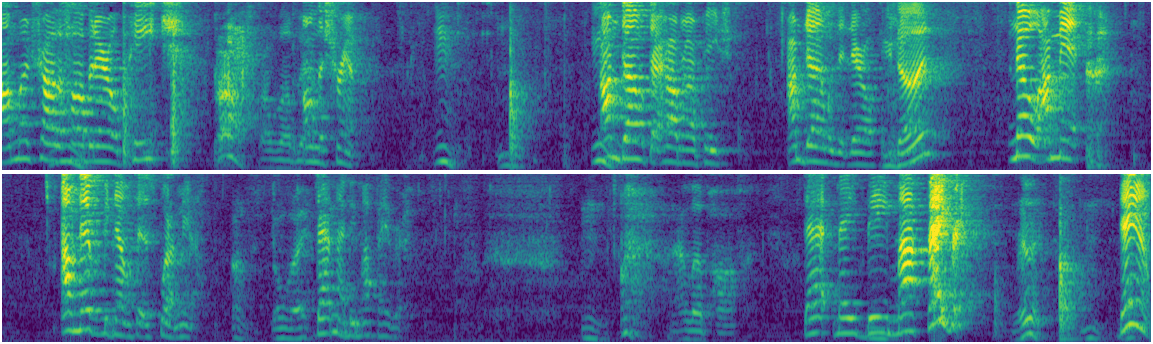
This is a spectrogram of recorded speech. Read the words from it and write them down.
I'm gonna try the habanero peach Ah, I love that. on the shrimp. Mm. I'm done with that habanero peach. I'm done with it, Darryl. you done? No, I meant I'll never be done with it. Is what I meant. Oh, okay. That might be my favorite. I love Hoff. That may be my favorite. Really? Damn.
